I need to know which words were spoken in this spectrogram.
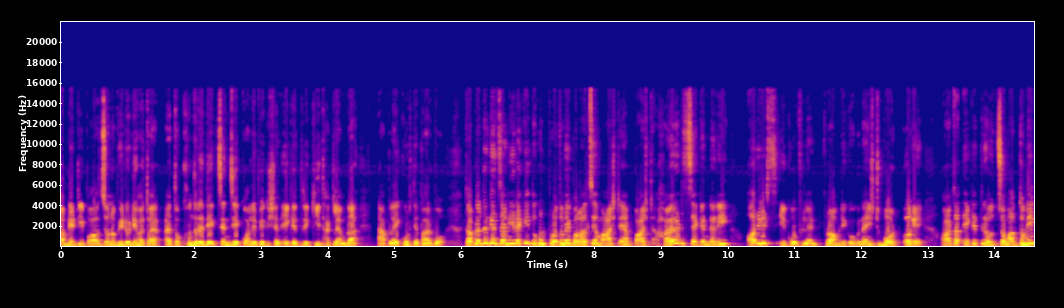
আপডেটটি পাওয়ার জন্য ভিডিওটি হয়তো এতক্ষণ ধরে দেখছেন যে কোয়ালিফিকেশন এক্ষেত্রে কি থাকলে আমরা অ্যাপ্লাই করতে পারব। তো আপনাদেরকে জানিয়ে রাখি তখন প্রথমেই বলা হচ্ছে must have passed higher secondary or its equivalent from recognised board okay অর্থাৎ এক্ষেত্রে উচ্চ মাধ্যমিক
